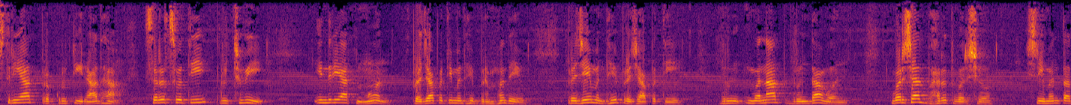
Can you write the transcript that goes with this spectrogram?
स्त्रियात प्रकृती राधा सरस्वती पृथ्वी इंद्रियात मन प्रजापतीमध्ये ब्रह्मदेव प्रजेमध्ये प्रजापती वनात वृंदावन वर्षात भारतवर्ष श्रीमंतात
